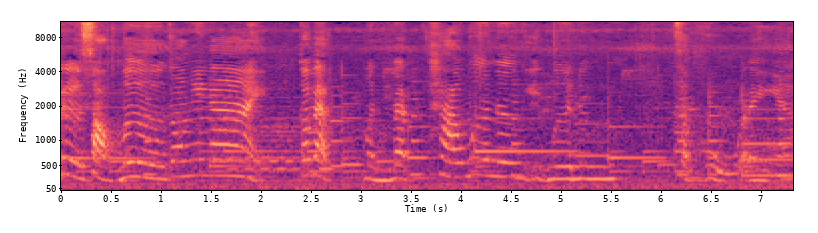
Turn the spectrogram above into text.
รือสองมือก็ง่ายๆ ก็แบบเหมือนแบบเท้ามือนึงอีกมือนึงสับหูอะไรอย่างเงี้ย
